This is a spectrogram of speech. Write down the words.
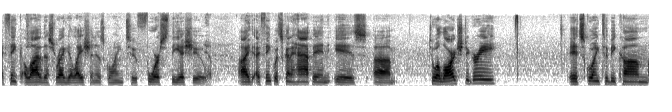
I think a lot of this regulation is going to force the issue. Yep. I, I think what's going to happen is, um, to a large degree, it's going to become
